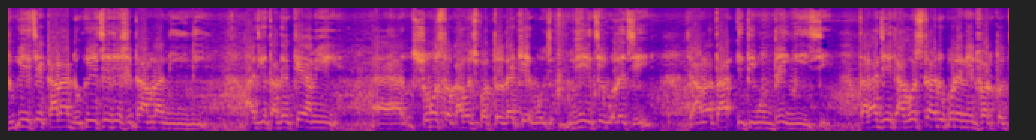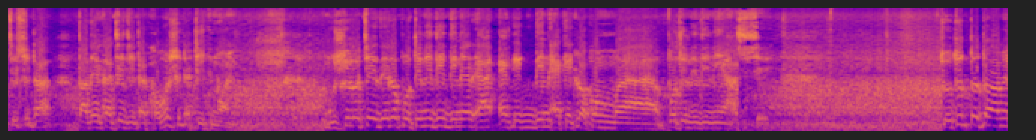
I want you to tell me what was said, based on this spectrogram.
ঢুকিয়েছে, কারা ঢুকিয়েছে যে সেটা আমরা নিইনি। আজকে তাদেরকে আমি সমস্ত কাগজপত্র দেখিয়ে বুঝিয়েছি, বলেছি যে আমরা তা ইতিমধ্যেই নিয়েছি। তারা যে কাগজটার উপরে নির্ভর করছে, সেটা তাদের কাছে যেটা খবর, সেটা ঠিক নয়। মুশকিল হচ্ছে এদেরও প্রতিনিধি দিনের এক এক দিন এক এক রকম প্রতিনিধি নিয়ে আসছে। চতুর্থত আমি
